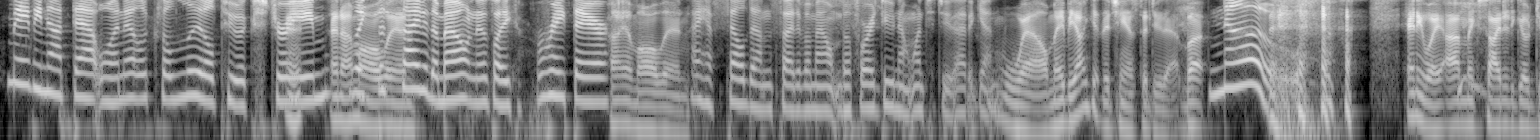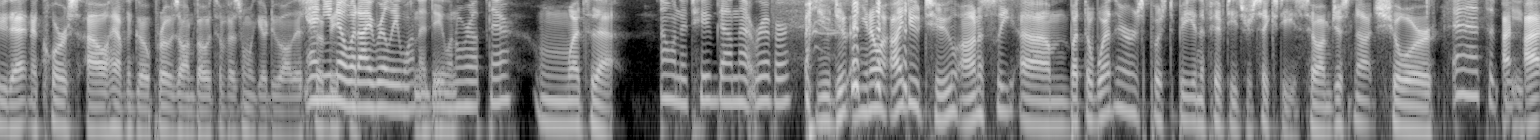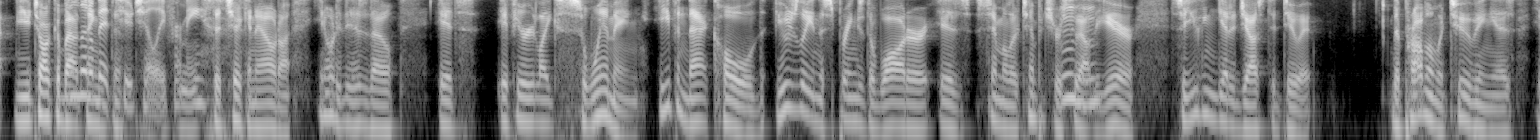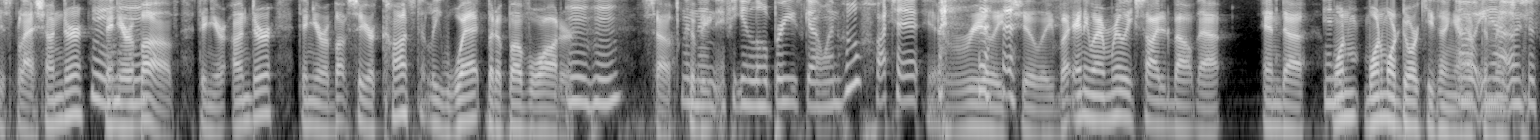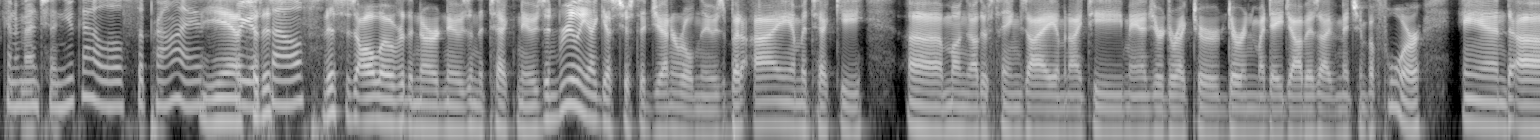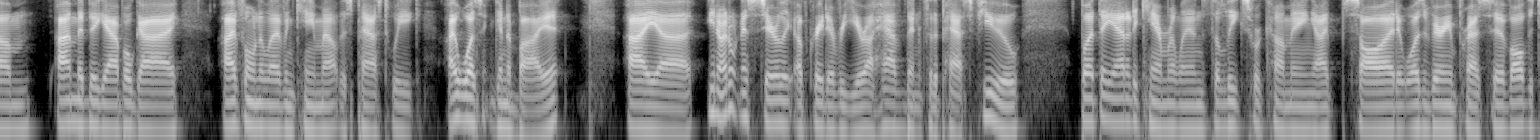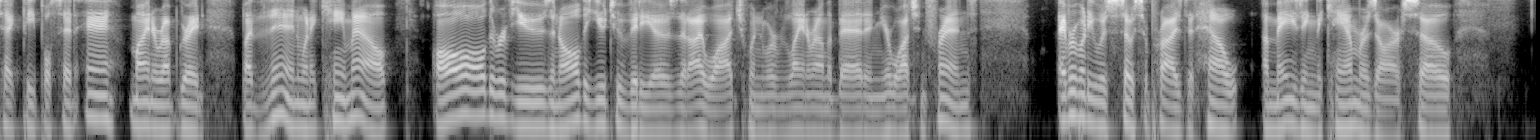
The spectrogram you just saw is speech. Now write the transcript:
maybe not that one. It looks a little too extreme. And- and I'm like all the in. side of the mountain is like right there. I am all in. I have fell down the side of a mountain before. I do not want to do that again. Well, maybe I get the chance to do that. But No. anyway, I'm excited to go do that. And of course, I'll have the GoPros on both of us when we go do all this. And you know some- what I really want to do when we're up there? Mm, What's that? I want to tube down that river. You do? you know what? I do too, honestly. Um, but the weather is supposed to be in the 50s or 60s. So I'm just not sure. That's a big, I, you talk about a little bit to, too chilly for me. to chicken out on. You know what it is, though? It's if you're like swimming, even that cold, usually in the springs, the water is similar temperatures throughout the year. So you can get adjusted to it. The problem with tubing is you splash under, then you're above, then you're under, then you're above. So you're constantly wet but above water. Mm-hmm. So And then be if you get a little breeze going, whew, watch it. yeah, really chilly. But anyway, I'm really excited about that. And, uh, And- one one more dorky thing I Oh have to yeah, mention. I was just going to mention you got a little surprise Yeah, for so yourself. this this is all over the nerd news and the tech news, and really, I guess just the general news. But I am a techie, uh, among other things. I am an IT manager director during my day job, as I've mentioned before, and um, I'm a big Apple guy. iPhone 11 came out this past week. I wasn't going to buy it. I, uh, you know, I don't necessarily upgrade every year. I have been for the past few, but they added a camera lens. The leaks were coming. I saw it. It wasn't very impressive. All the tech people said, eh, minor upgrade. But then when it came out, all the reviews and all the YouTube videos that I watch when we're laying around the bed and you're watching Friends, everybody was so surprised at how amazing the cameras are. So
